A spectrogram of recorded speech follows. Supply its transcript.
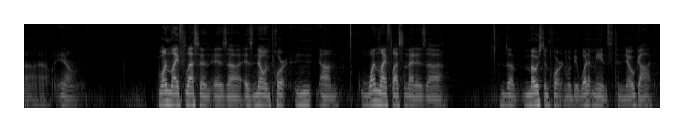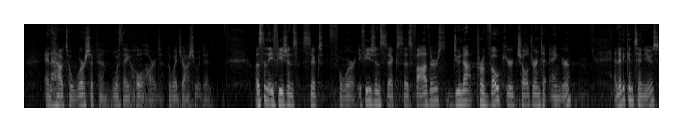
uh, you know, one life lesson is, uh, is no important, um, one life lesson that is uh, the most important would be what it means to know God and how to worship Him with a whole heart, the way Joshua did. Listen to Ephesians 6 4. Ephesians 6 says, Fathers, do not provoke your children to anger. And then it continues,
